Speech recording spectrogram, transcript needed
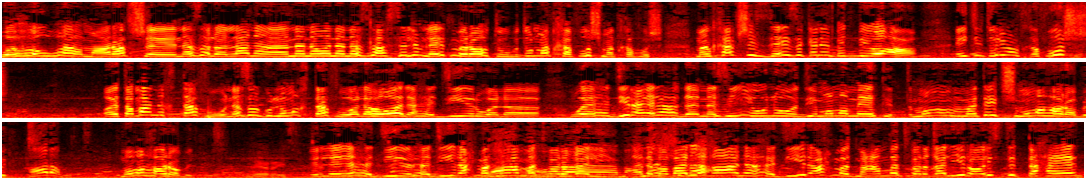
وهو ما أعرفش نزل ولا لا أنا أنا وأنا نازله على السلم لقيت مراته بتقول ما تخافوش ما تخافوش. ما نخافش إزاي إذا كان البيت بيقع؟ انت بتقولي ما تخافوش؟ طبعا اختفوا نزلوا كلهم اختفوا ولا هو ولا هدير ولا وهدير عيالها نازلين يقولوا دي ماما ماتت ماما ما ماتتش ماما هربت. هربت. ماما هربت. اللي هي هدير هدير أحمد محمد فرغلي. أنا ببلغ. عنها هدير أحمد محمد فرغلي رئيس اتحاد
